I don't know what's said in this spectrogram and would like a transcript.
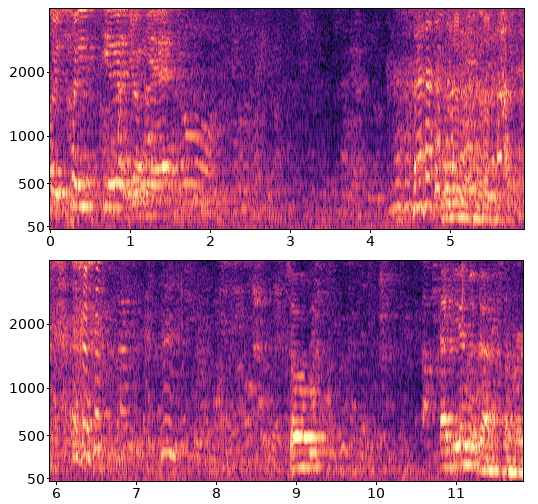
去推销一样嘢。 So, at the end of that summer,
